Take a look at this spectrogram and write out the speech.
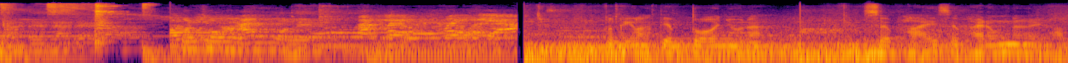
อะกิ นก่อนเลยอันแรกไม่ยากตอนนี้กำลังเตรียมตัวกันอยู่นะเซอร์ไพรส์เซอร์ไพรส์น้องเนยครับ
